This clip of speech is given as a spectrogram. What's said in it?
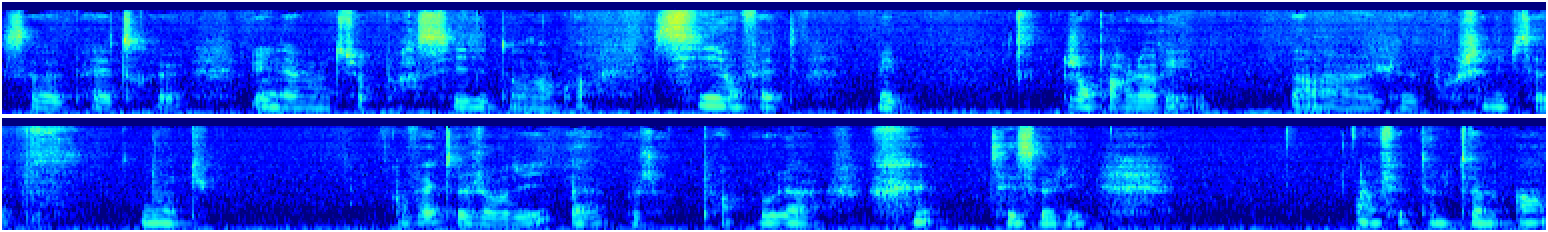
Ça va pas être euh, une aventure par-ci, dans un coin. Si, en fait, mais j'en parlerai dans le prochain épisode. Donc, en fait, aujourd'hui, euh, enfin, oula, désolée. En fait, dans le tome 1,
